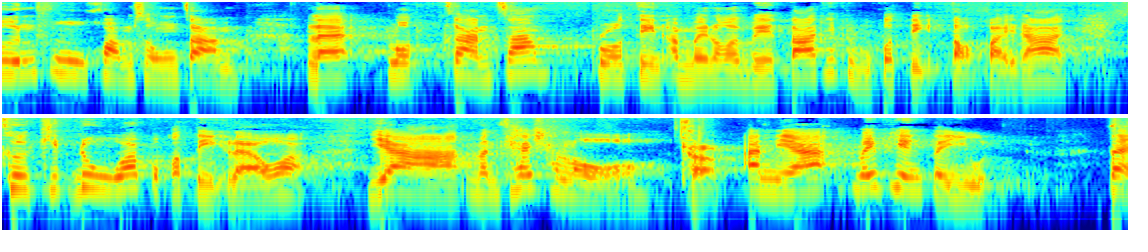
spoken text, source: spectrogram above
ฟื้นฟูความทรงจำและลดการสร้างโปรตีนอะไมลอยเบต้าที่ผิดปกติต่อไปได้ คือคิดดูว่าปกติแล้วอะยามันแค่ชะลอครับอันเนี้ยไม่เพียงแต่หยุด แต่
